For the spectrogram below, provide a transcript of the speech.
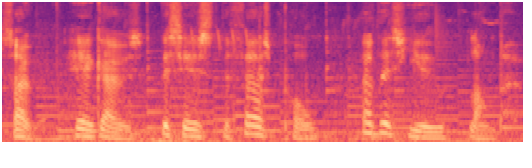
So here goes. This is the first pull of this yew longbow.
